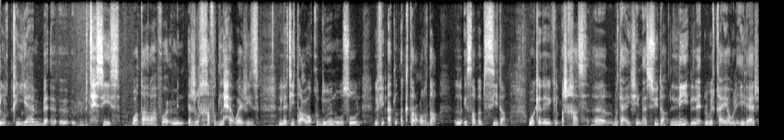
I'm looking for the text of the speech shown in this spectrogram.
القيام بتحسيس وترافع من أجل خفض الحواجز التي تعوق دون وصول الفئات الأكثر عرضة الإصابة بالسيدة وكذلك الأشخاص المتعايشين مع السيدة للوقاية والعلاج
